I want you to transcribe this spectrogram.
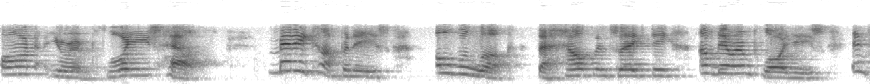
on your employees' health. Many companies overlook the health and safety of their employees and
